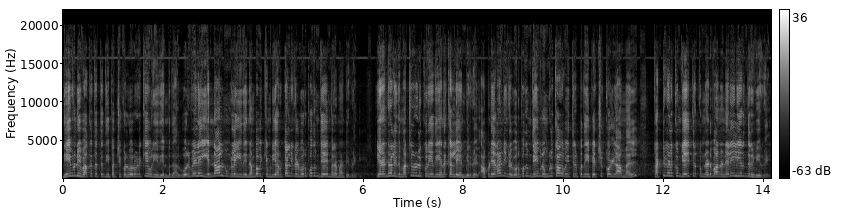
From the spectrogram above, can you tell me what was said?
தேவனுடைய வாக்குத்தத்தத்தை பற்றிக் கொள்பவர்களுக்கே உரியது என்பதால் ஒருவேளை என்னால் உங்களை இதை நம்ப வைக்க முடியாவிட்டால் நீங்கள் ஒருபோதும் ஜெயம் பெற மாட்டீர்கள். ஏனென்றால் இது மற்றவர்களுக்குரியது எனக்கல்ல என்பீர்கள். அப்படியானால் நீங்கள் ஒருபோதும் தேவன் உங்களுக்காக வைத்திருப்பதை பெற்றுக்கொள்ளாமல் கட்டுகளுக்கும் ஜெயத்திற்கும் நடுவான நிலையில் இருந்திருவீர்கள்.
